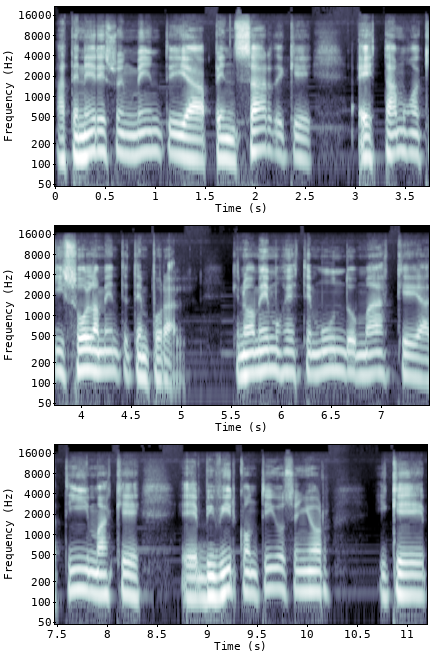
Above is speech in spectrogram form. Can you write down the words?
a tener eso en mente y a pensar de que estamos aquí solamente temporal, que no amemos este mundo más que a ti, más que eh, vivir contigo, Señor, y que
